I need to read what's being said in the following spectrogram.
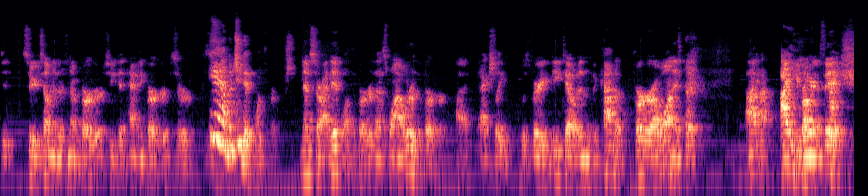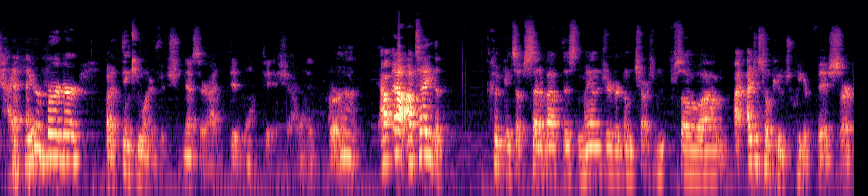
did, so you're telling me there's no burgers? You didn't have any burgers, or Yeah, but you didn't want the burgers. No, sir, I did want the burger. That's why I ordered the burger. I actually was very detailed in the kind of burger I wanted, but I, I, you brought me a fish. I, I hear burger, but I think you wanted fish. no, sir, I didn't want fish. I wanted burger. I'll, I'll I'll tell you, the cook gets upset about this. The manager, they're going to charge him. So um, I, I just hope you enjoy your fish, sir.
